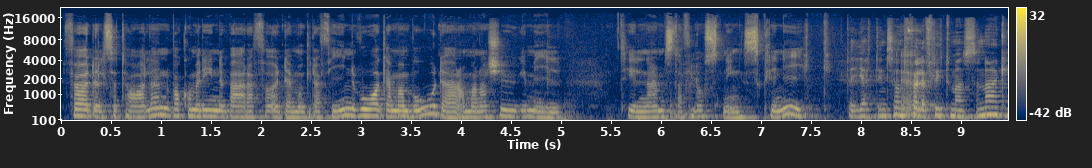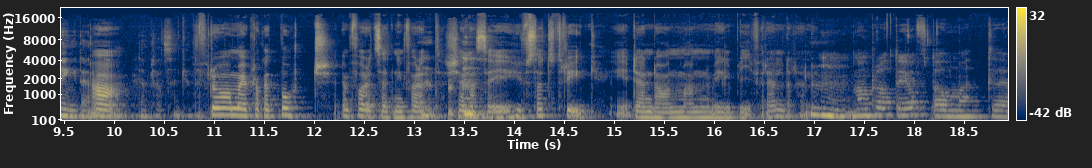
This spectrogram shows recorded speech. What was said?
födelsetalen? Vad kommer det innebära för demografin? Vågar man bo där om man har 20 mil till närmsta förlossningsklinik? Det är jätteintressant att Eh. följa flyttmönstren kring den, Ja. den platsen. För då har man ju plockat bort en förutsättning för att känna sig hyfsat trygg i den dagen man vill bli förälder. Eller? Mm. Man pratar ju ofta om att, eh,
